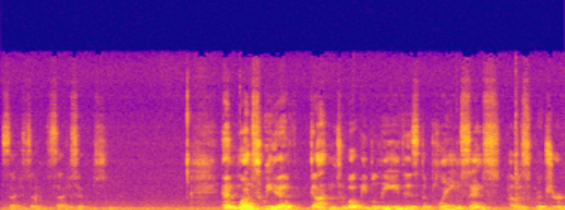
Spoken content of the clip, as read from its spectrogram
cite a, cite a sentence. And once we have gotten to what we believe is the plain sense of a Scripture,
